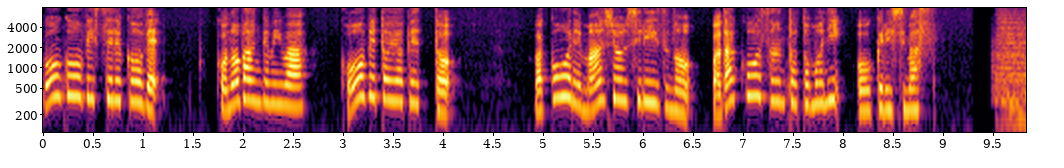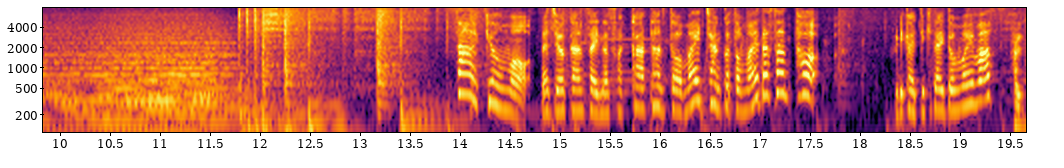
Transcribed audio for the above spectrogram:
ゴーゴービッセル神戸。この番組は、神戸トヨペット、ワコーレマンションシリーズの和田光さんと共にお送りします。さあ、今日もラジオ関西のサッカー担当、まいちゃんこと前田さんと振り返っていきたいと思います。はい、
